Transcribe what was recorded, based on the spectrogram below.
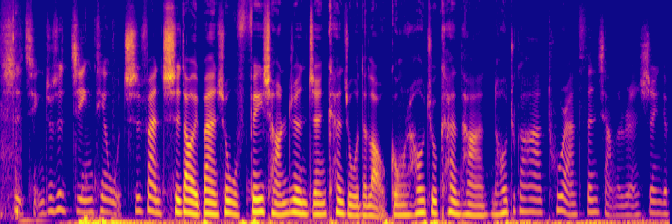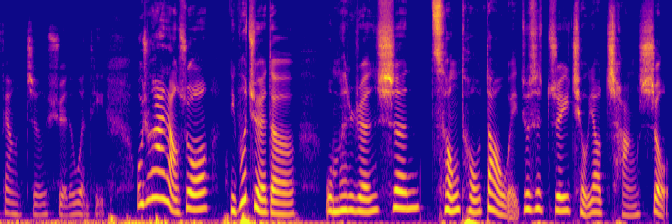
事情，就是今天我吃饭吃到一半的时候，我非常认真看着我的老公，然后就看他，然后就跟他突然分享了人生一个非常哲学的问题。我就跟他讲说，你不觉得我们人生从头到尾就是追求要长寿，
